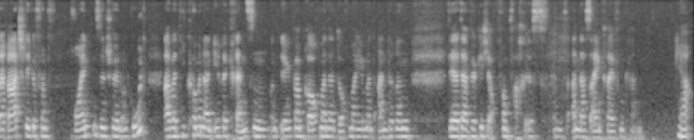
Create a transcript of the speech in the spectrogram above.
Weil Ratschläge von Freunden sind schön und gut, aber die kommen an ihre Grenzen. Und irgendwann braucht man dann doch mal jemand anderen, der da wirklich auch vom Fach ist und anders eingreifen kann. Ja,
